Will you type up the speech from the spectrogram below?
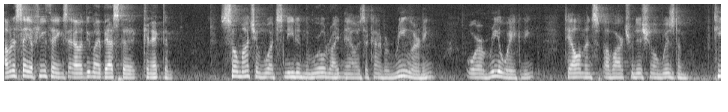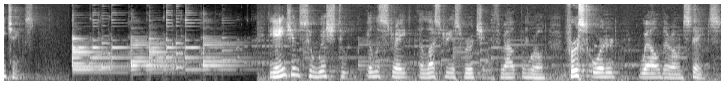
I'm going to say a few things, and I'm going to do my best to connect them. So much of what's needed in the world right now is a kind of a relearning or a reawakening to elements of our traditional wisdom teachings. The ancients who wished to illustrate illustrious virtue throughout the world first ordered well their own states.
